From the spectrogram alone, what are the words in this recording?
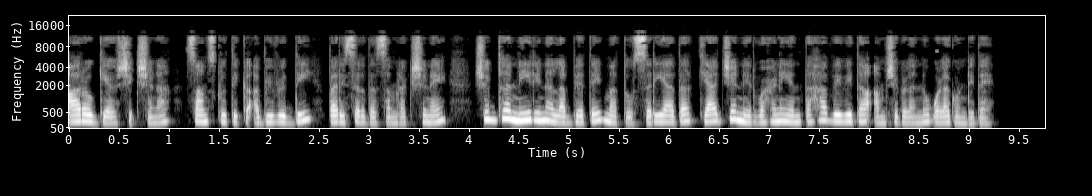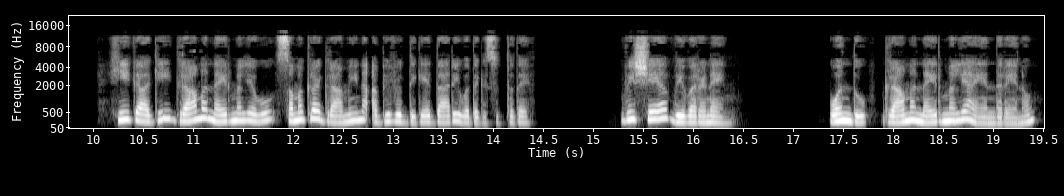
ಆರೋಗ್ಯ, ಶಿಕ್ಷಣ, ಸಾಂಸ್ಕೃತಿಕ ಅಭಿವೃದ್ಧಿ, ಪರಿಸರದ ಸಂರಕ್ಷಣೆ, ಶುದ್ಧ ನೀರಿನ ಲಭ್ಯತೆ ಮತ್ತು ಸರಿಯಾದ ತ್ಯಾಜ್ಯ ನಿರ್ವಹಣೆಯಂತಹ ವಿವಿಧ ಅಂಶಗಳನ್ನು ಒಳಗೊಂಡಿದೆ. ಹೀಗಾಗಿ ಗ್ರಾಮ ನೈರ್ಮಲ್ಯವು ಸಮಗ್ರ ಗ್ರಾಮೀಣ ಅಭಿವೃದ್ಧಿಗೆ ದಾರಿ ಒದಗಿಸುತ್ತದೆ. ವಿಷಯ ವಿವರಣೆ. ಒಂದು, ಗ್ರಾಮ ನೈರ್ಮಲ್ಯ ಎಂದರೇನು?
